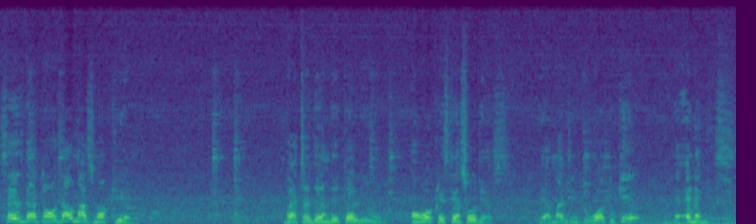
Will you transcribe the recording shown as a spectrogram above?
says that, oh, thou must not kill. But then they tell you, onward Christian soldiers, they are marching to war to kill the enemies.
